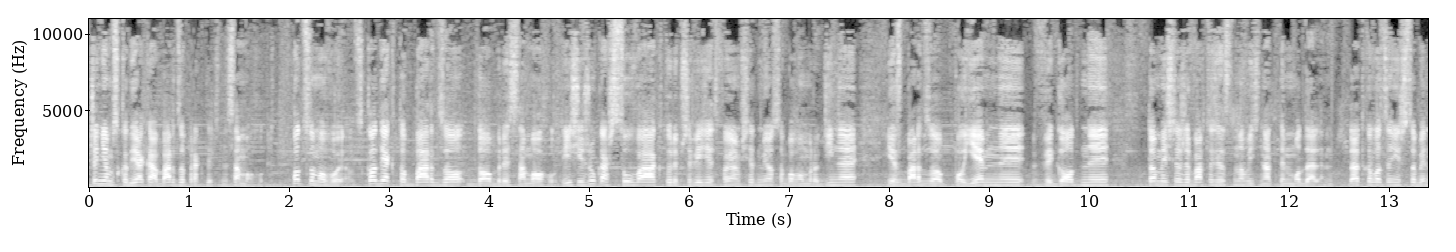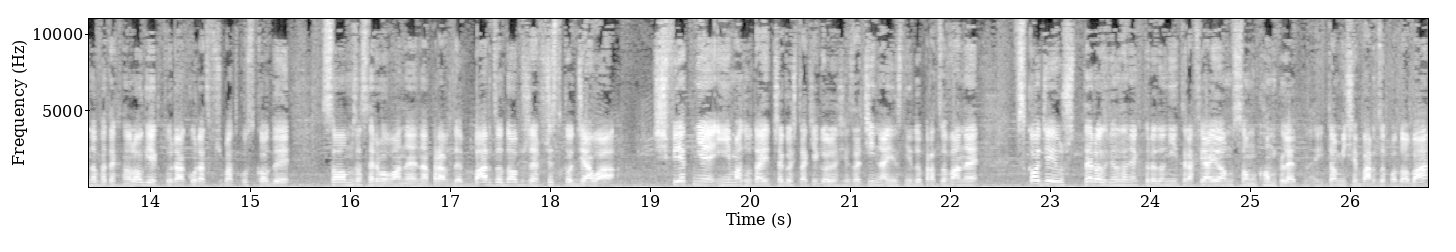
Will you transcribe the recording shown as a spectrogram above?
czynią z Kodiaka bardzo praktyczny samochód. Podsumowując, Kodiak to bardzo dobry samochód. Jeśli szukasz suwa, który przewiezie Twoją siedmioosobową rodzinę, jest bardzo pojemny, wygodny, to myślę, że warto się zastanowić nad tym modelem. Dodatkowo cenisz sobie nowe technologie, które akurat w przypadku Skody są zaserwowane naprawdę bardzo dobrze, wszystko działa świetnie i nie ma tutaj czegoś takiego, że się zacina, jest niedopracowane. W Skodzie już te rozwiązania, które do niej trafiają, są kompletne i to mi się bardzo podoba.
